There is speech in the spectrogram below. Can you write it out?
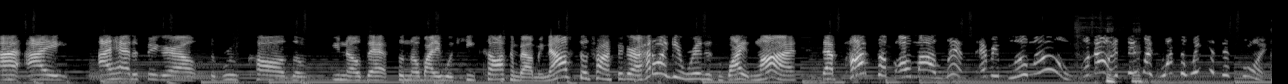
I, I I had to figure out the root cause of, you know, that so nobody would keep talking about me. Now I'm still trying to figure out how do I get rid of this white line that pops up on my lips every blue moon? Well, no, it seems like once a week at this point.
